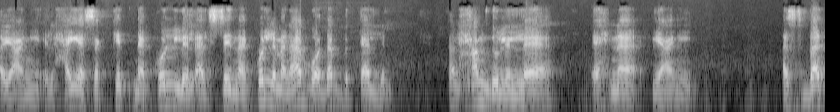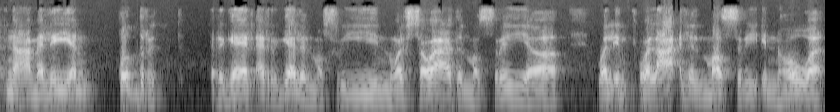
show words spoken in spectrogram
يعني الحقيقة سكتنا كل الألسنة كل من هب ودب اتكلم فالحمد لله إحنا يعني أثبتنا عمليا قدرة رجال الرجال المصريين والسواعد المصرية والعقل المصري إن هو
